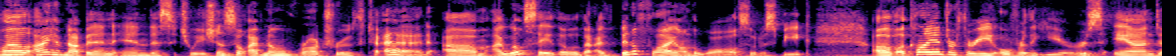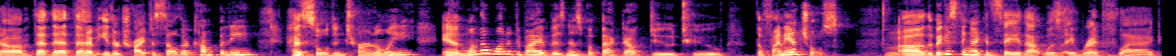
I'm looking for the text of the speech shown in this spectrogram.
Well, I have not been in this situation, so I've no raw truth to add. Um, I will say, though, that I've been a fly on the wall, so to speak, of a client or three over the years, and um, that, that, that have either tried to sell their company, has sold internally, and one that wanted to buy a business but backed out due to the financials. Uh, the biggest thing I can say that was a red flag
